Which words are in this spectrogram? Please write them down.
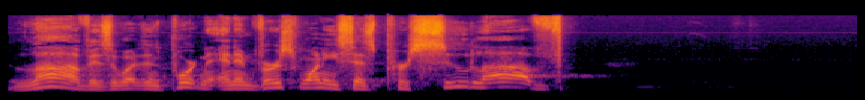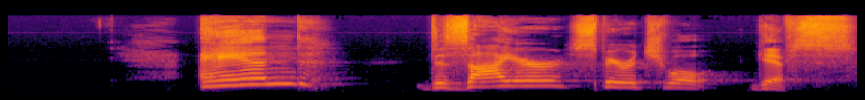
Love is what is important. And in verse 1, he says, Pursue love. And desire spiritual gifts.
